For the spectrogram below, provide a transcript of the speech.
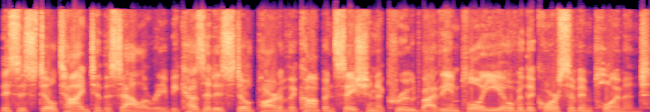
This is still tied to the salary because it is still part of the compensation accrued by the employee over the course of employment.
